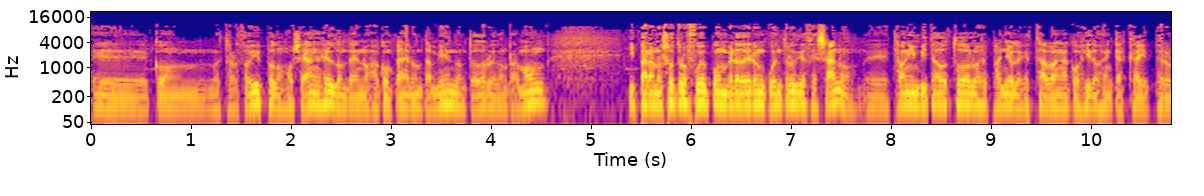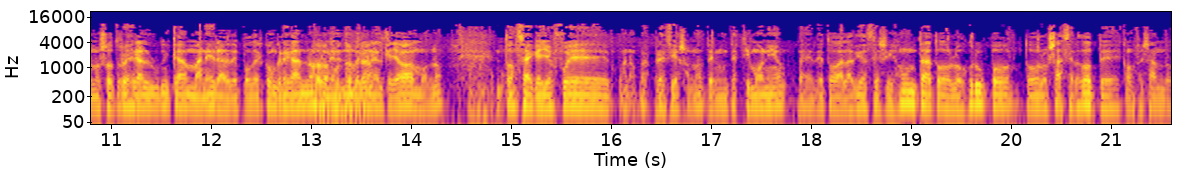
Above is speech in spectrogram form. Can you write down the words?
eh, con nuestro arzobispo, don José Ángel, donde nos acompañaron también don Teodoro y don Ramón. Y para nosotros fue pues, un verdadero encuentro diocesano. Eh, estaban invitados todos los españoles que estaban acogidos en Cascais, pero nosotros era la única manera de poder congregarnos en el número en el que llevábamos, ¿no? Entonces aquello fue, bueno, pues precioso, ¿no? Tener un testimonio de toda la diócesis junta, todos los grupos, todos los sacerdotes confesando.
